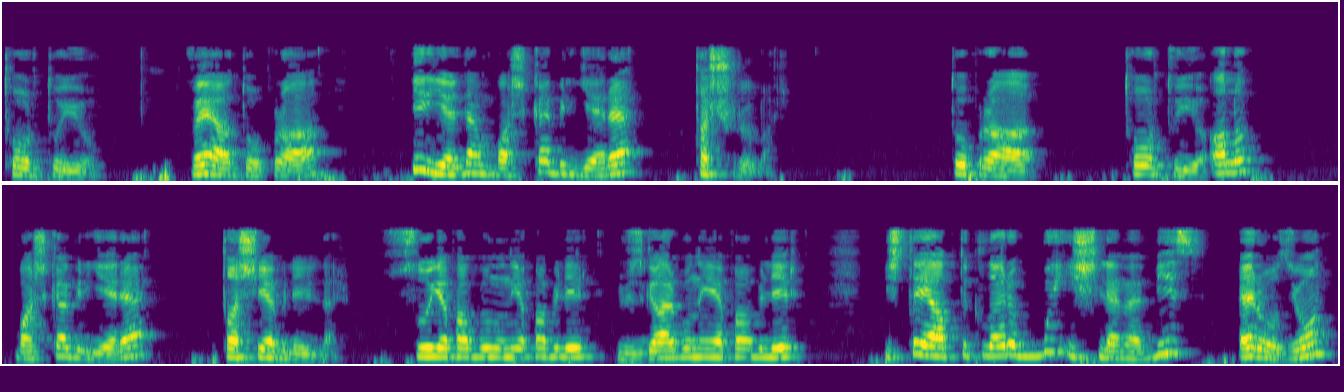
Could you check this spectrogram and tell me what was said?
tortuyu veya toprağı bir yerden başka bir yere taşırlar. Toprağı, tortuyu alıp başka bir yere taşıyabilirler. Su yapab bunu yapabilir, rüzgar bunu yapabilir. İşte yaptıkları bu işleme biz erozyon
